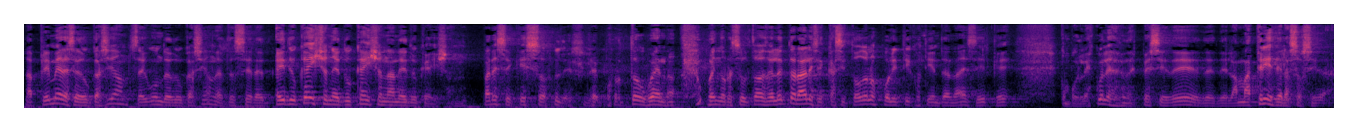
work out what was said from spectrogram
la primera es educación, segunda educación, la tercera education, education and education. Parece que eso les reportó bueno, buenos resultados electorales y casi todos los políticos tienden a decir que como la escuela es una especie de, de la matriz de la sociedad.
